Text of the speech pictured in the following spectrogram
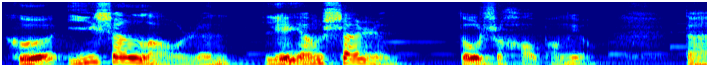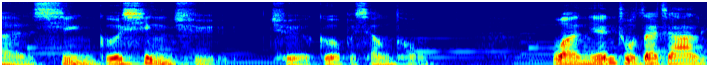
和宜山老人、连阳山人都是好朋友，但性格兴趣。却各不相同。晚年住在家里，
